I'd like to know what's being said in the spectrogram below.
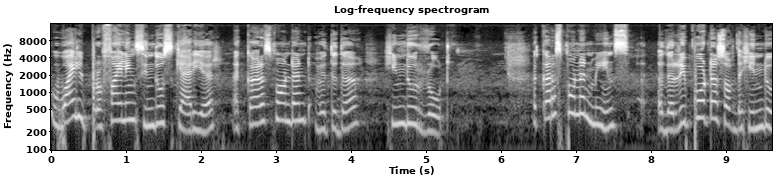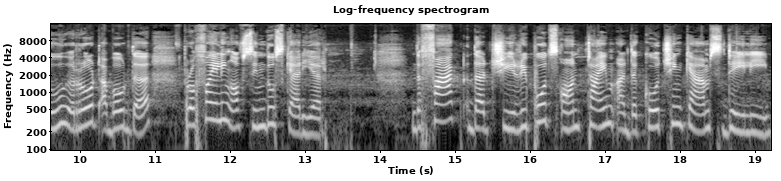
While profiling Sindhu's career, a correspondent with the Hindu wrote. A correspondent means uh, the reporters of the Hindu wrote about the profiling of Sindhu's career. The fact that she reports on time at the coaching camps daily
